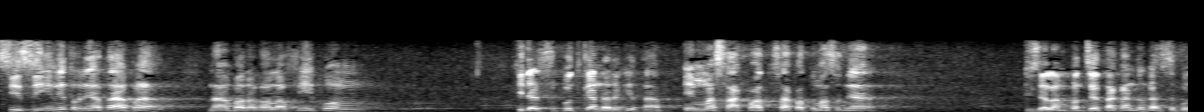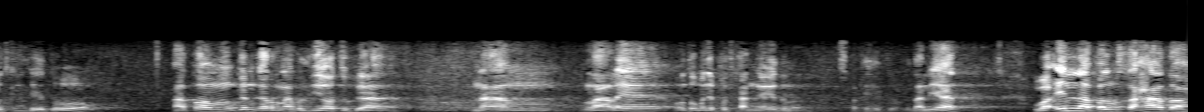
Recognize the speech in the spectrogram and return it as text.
Sisi ini ternyata apa? Na barakallahu fikum tidak disebutkan dari kitab. Imma sakot, sakot itu maksudnya di dalam pencetakan itu enggak disebutkan itu atau mungkin karena beliau juga nam lale untuk menyebutkannya itu loh. Seperti itu. Kita lihat wa illa fal mustahadah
